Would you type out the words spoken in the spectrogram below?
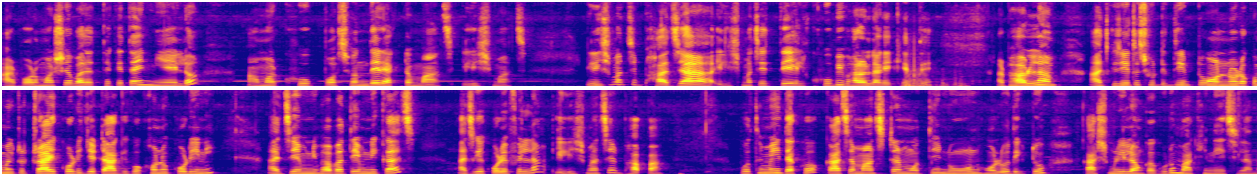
আর বড়মশাই বাজার থেকে তাই নিয়ে এলো আমার খুব পছন্দের একটা মাছ, ইলিশ মাছ। ইলিশ মাছের ভাজা, ইলিশ মাছের তেল খুবই ভালো লাগে খেতে। আর ভাবলাম আজকে যেহেতু ছুটির দিন একটু অন্যরকম একটু ট্রাই করি, যেটা আগে কখনো করিনি। আর যেমনি ভাবা তেমনি কাজ। আজকে করে ফেললাম ইলিশ মাছের ভাপা। প্রথমেই দেখো কাঁচা মাছটার মধ্যে নুন, হলুদ, একটু কাশ্মীরি লঙ্কা গুঁড়ো মাখিয়ে নিয়েছিলাম।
